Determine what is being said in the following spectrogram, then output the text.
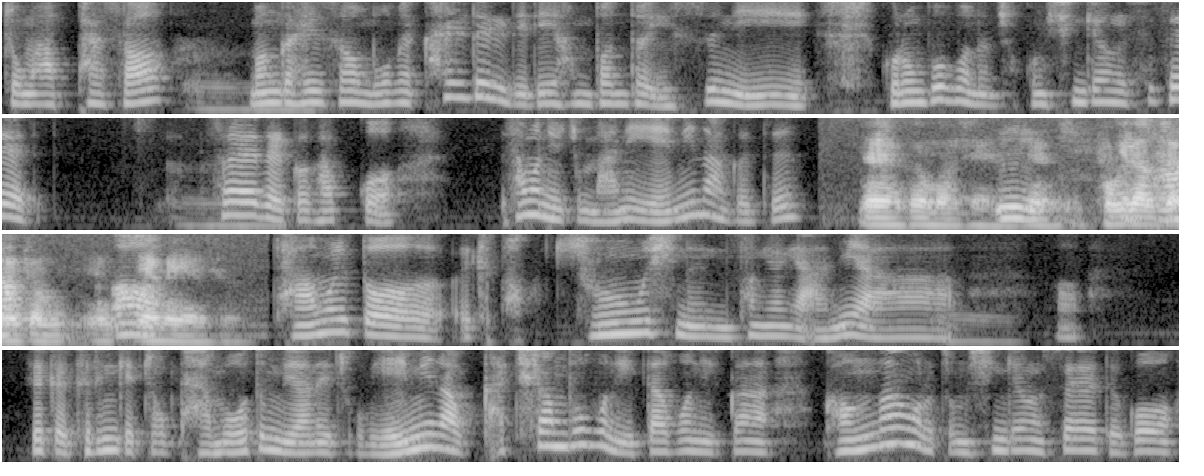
좀 아파서 음. 뭔가 해서 몸에 칼댈 일이 한 번 더 있으니 그런 부분은 조금 신경을 쓰셔야 써야 될 것 같고 사모님 좀 많이 예민하거든. 네 그거 맞아요 음. 예, 보기란 자- 사람 좀 예- 어. 예매해요 좀. 잠을 또 이렇게 푹 주무시는 성향이 아니야. 음. 그러니까 그런 게 좀 다 모든 면에 조금 예민하고 까칠한 부분이 있다 보니까 건강으로 좀 신경을 써야 되고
